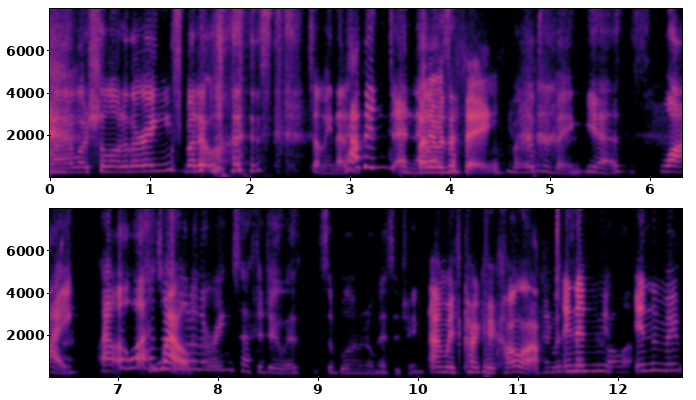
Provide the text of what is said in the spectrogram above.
why I watched The Lord of the Rings, but it was something that happened, and But it was a I'm- thing. But it was a thing. Yes. Why? How, oh, what has the Well- Lord of the Rings have to do with subliminal messaging? And with Coca Cola. And with In the in the movie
